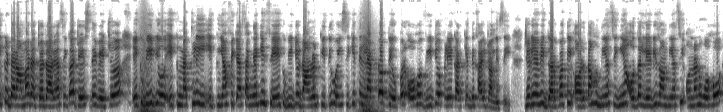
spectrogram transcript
ਇੱਕ ਡਰਾਮਾ ਰਚਿਆ ਜਾ ਰਿਹਾ ਸੀਗਾ, ਜਿਸ ਦੇ ਵਿੱਚ ਇੱਕ ਵੀਡੀਓ ਇੱਕ ਨਕਲੀ, ਇੱਕ ਜਾਂ ਫਿਰ ਕਹਿ ਸਕਦੇ ਹਾਂ ਕਿ ਫੇਕ ਵੀਡੀਓ ਡਾਊਨਲੋਡ ਕੀਤੀ ਹੋਈ ਸੀ ਤੇ ਲੈਪਟਾਪ ਦੇ ਉੱਪਰ ਉਹ ਵੀਡੀਓ ਪਲੇ ਕਰਕੇ ਦਿਖਾਈ ਜਾਂਦੀ ਸੀ। ਜਿਹੜੀਆਂ ਵੀ ਗਰਭਵਤੀ ਔਰਤਾਂ ਹੁੰਦੀਆਂ ਸੀਗੀਆਂ ਉਹਦਾ ਲੇਡੀਜ਼ ਆਉਂਦੀਆਂ ਸੀ, ਉਹਨਾਂ ਨੂੰ ਉਹ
